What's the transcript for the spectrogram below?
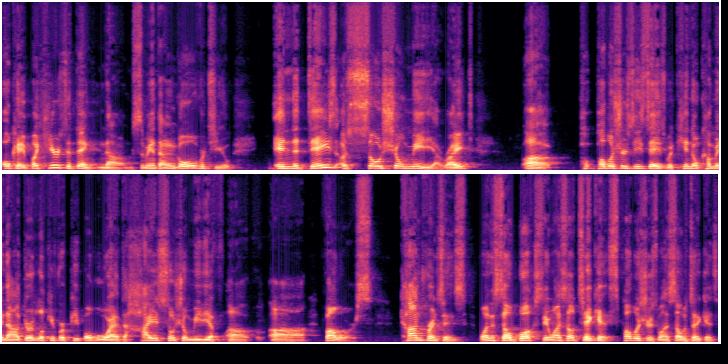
Okay but here's the thing. Now samantha i'm going to go over to you. In the days of social media right uh pu- publishers these days with kindle coming out they're looking for people who have the highest social media uh, uh, followers conferences want to sell books they want to sell tickets publishers want to sell tickets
